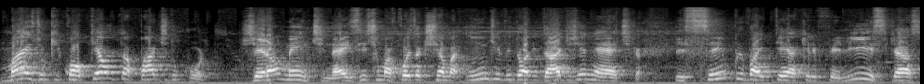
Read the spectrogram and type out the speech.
mais do que qualquer outra parte do corpo. Geralmente, né, existe uma coisa que chama individualidade genética e sempre vai ter aquele feliz que as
